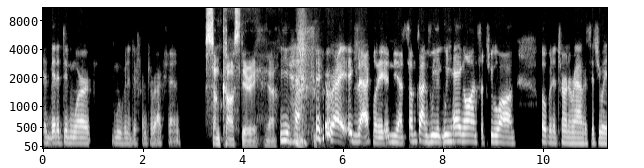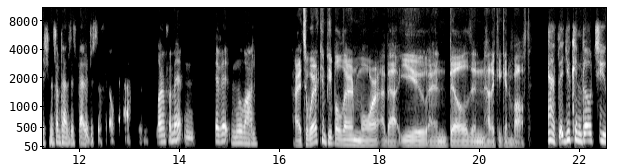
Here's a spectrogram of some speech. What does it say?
admit it didn't work, move in a different direction. Sunk cost theory, yeah. Yeah, right, exactly. And yeah, sometimes we we hang on for too long, hoping to turn around a situation. Sometimes it's better just to fail fast and learn from it and pivot and move on. All right. So, where can people learn more about you and Build and how they could get involved? Yeah, you can go to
